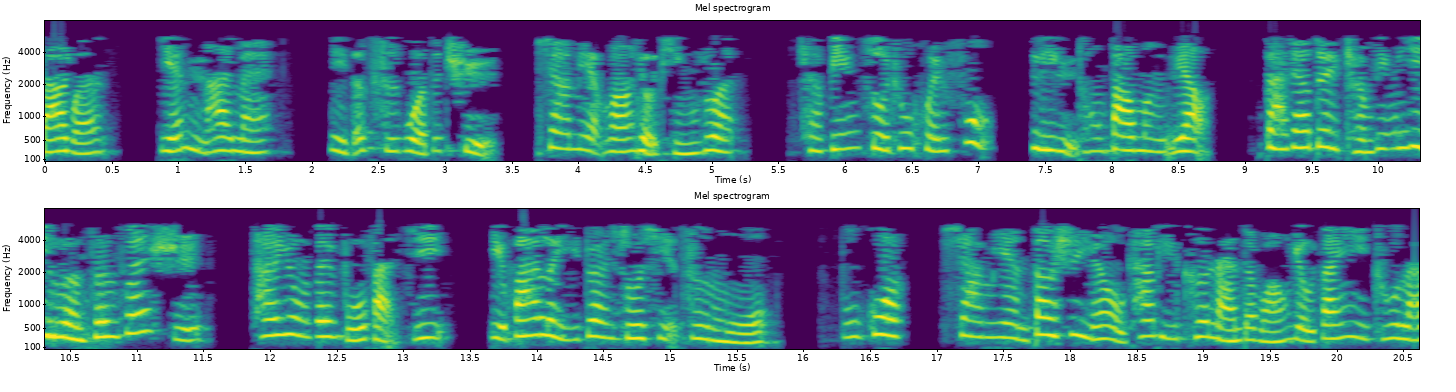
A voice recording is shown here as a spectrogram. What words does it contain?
发文，言语暧昧，你的词我的曲。下面网友评论，陈斌做出回复，李雨桐爆猛料，大家对陈斌议论纷纷时，他用微博反击，也发了一段缩写字母。不过下面倒是也有看皮柯南的网友翻译出来，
